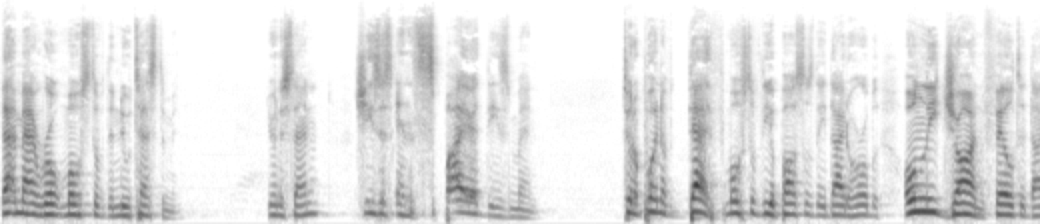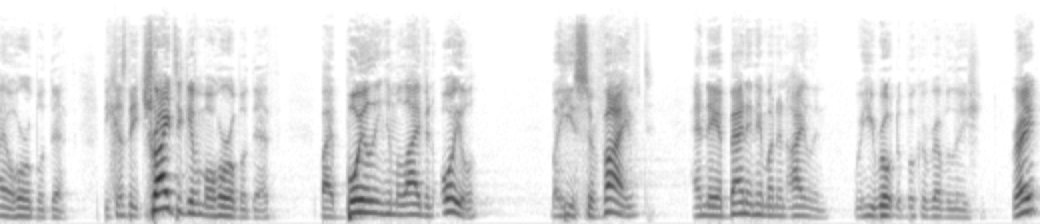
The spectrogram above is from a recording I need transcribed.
That man wrote most of the New Testament. You understand? Jesus inspired these men to the point of death. Most of the apostles, they died horrible. Only John failed to die a horrible death because they tried to give him a horrible death by boiling him alive in oil, but he survived and they abandoned him on an island where he wrote the book of Revelation. Right?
